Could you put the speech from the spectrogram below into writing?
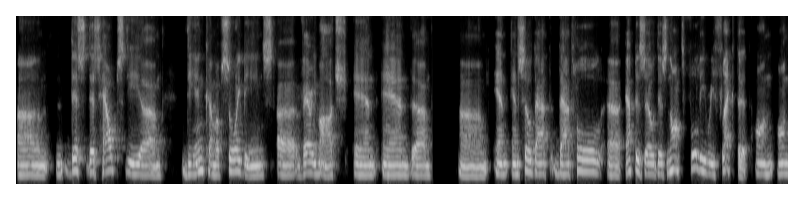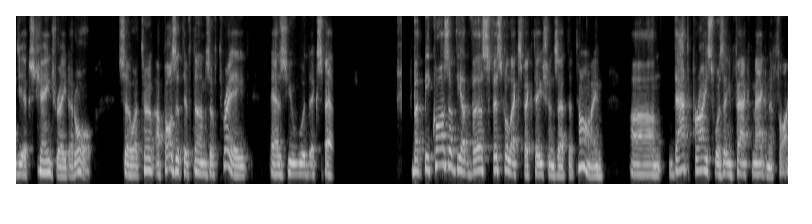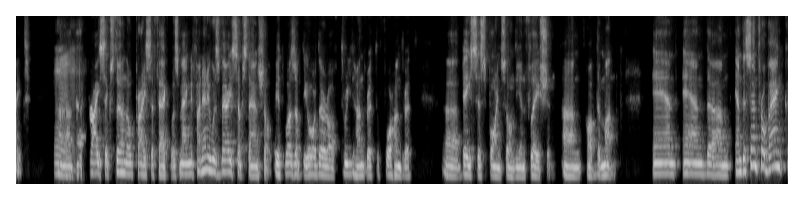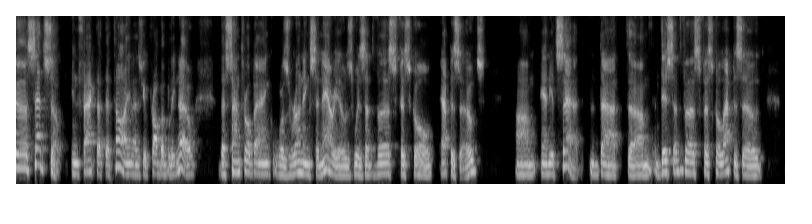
um, this this helps the um, the income of soybeans uh, very much, and and um, um, and and so that that whole uh, episode is not fully reflected on on the exchange rate at all. So a term a positive terms of trade, as you would expect but because of the adverse fiscal expectations at the time, um, that price was in fact magnified. Mm. Uh, hmm. that price, external price effect was magnified and it was very substantial. It was of the order of 300 to 400 uh, basis points on the inflation um, of the month. And, and, um, and the central bank uh, said so. In fact, at the time, as you probably know, the central bank was running scenarios with adverse fiscal episodes. Um, and it said that um, this adverse fiscal episode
